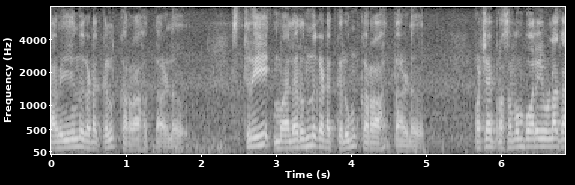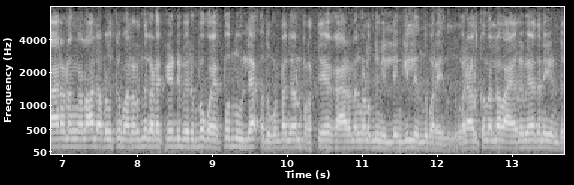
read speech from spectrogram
കവിഞ്ഞു കടക്കൽ കറാഹത്താണ്. സ്ത്രീ മലർന്നു കടക്കലും കറാഹത്താണ്. പക്ഷേ പ്രസവം പോലെയുള്ള കാരണങ്ങളാൽ അവൾക്ക് മലർന്നു കിടക്കേണ്ടി വരുമ്പോൾ കുഴപ്പമൊന്നുമില്ല. അതുകൊണ്ടാണ് ഞാൻ പ്രത്യേക കാരണങ്ങളൊന്നും ഇല്ലെങ്കിൽ എന്ന് പറയുന്നത്. ഒരാൾക്ക് നല്ല വയറുവേദനയുണ്ട്.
